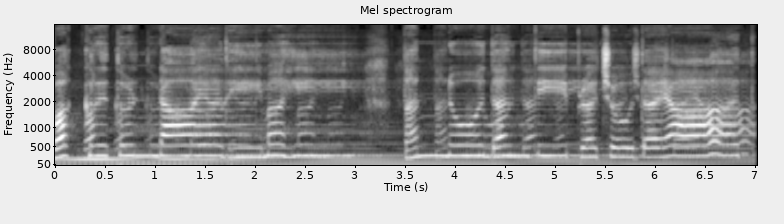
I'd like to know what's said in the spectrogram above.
वक्रतुण्डाय धीमहि। तन्नो दन्ति प्रचोदयात्।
